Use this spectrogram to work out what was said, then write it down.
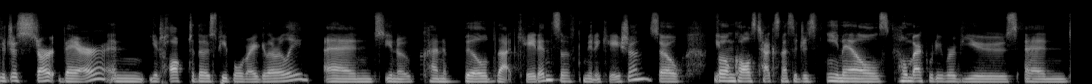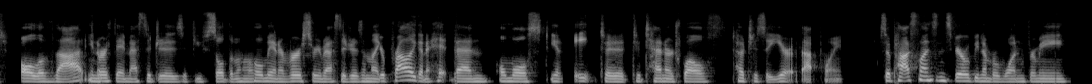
you just start there and you talk to those people regularly and you know kind of build that cadence of communication. So phone calls text messages emails home equity reviews and all of that you know birthday messages if you've sold them home anniversary messages and like you're probably going to hit then almost you know 8 to to 10 or 12 touches a year at that point so past clients and sphere would be number one for me.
